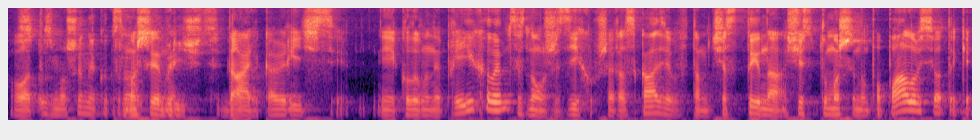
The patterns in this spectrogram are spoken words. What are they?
От. З машини, яка в річці. Да, яка в річці. І коли вони приїхали, це знову ж з їх вже розказів. Там частина, щось в ту машину попало все-таки,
